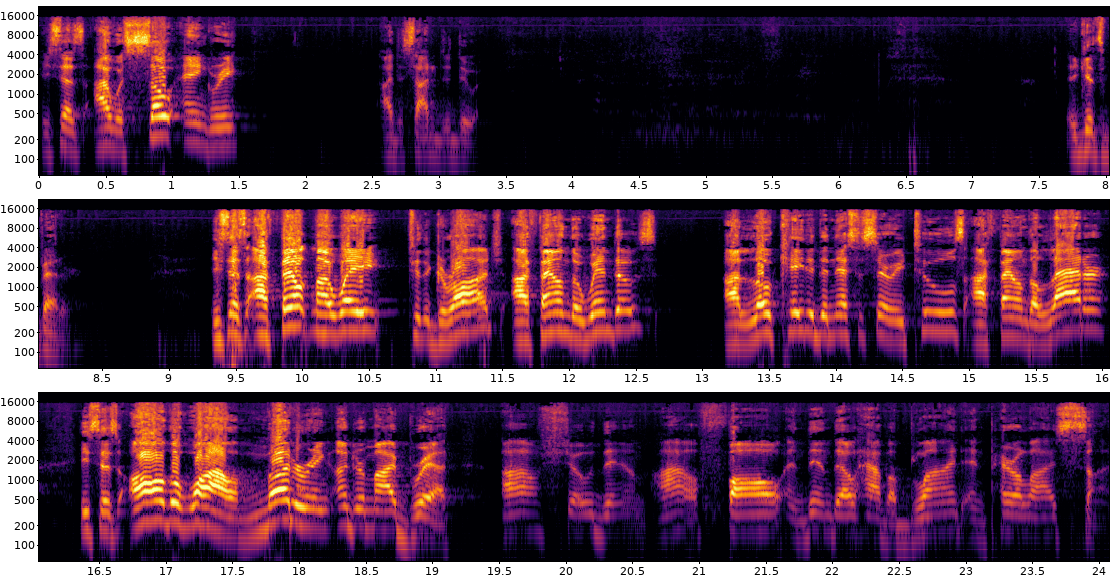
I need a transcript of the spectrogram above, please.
He says, I was so angry, I decided to do it. It gets better. He says, I felt my way to the garage. I found the windows. I located the necessary tools. I found the ladder. He says, all the while muttering under my breath, I'll show them, I'll fall, and then they'll have a blind and paralyzed son.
